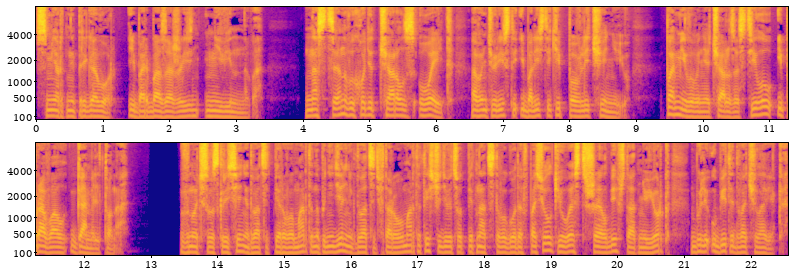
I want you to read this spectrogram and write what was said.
Смертный приговор и борьба за жизнь невинного. На сцену выходит Чарльз Уэйт, авантюристы и баллистики по влечению. Помилование Чарльза Стиллоу и провал Гамильтона. В ночь с воскресенья 21 марта на понедельник 22 марта 1915 года в поселке Уэст-Шелби, штат Нью-Йорк, были убиты два человека.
